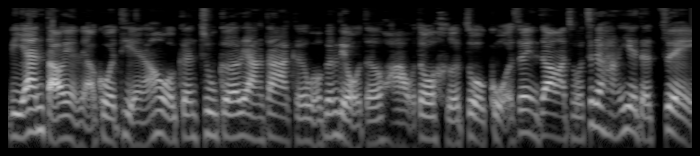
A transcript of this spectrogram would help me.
李安导演聊过天，然后我跟诸葛亮大哥，我跟刘德华，我都合作过。所以你知道吗？我这个行业的最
